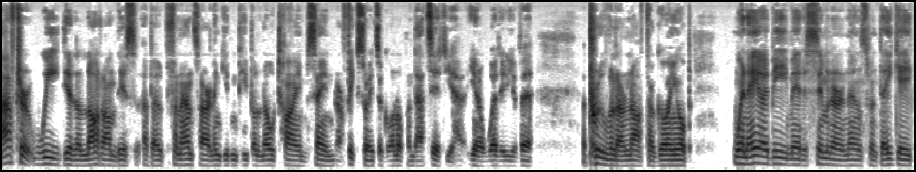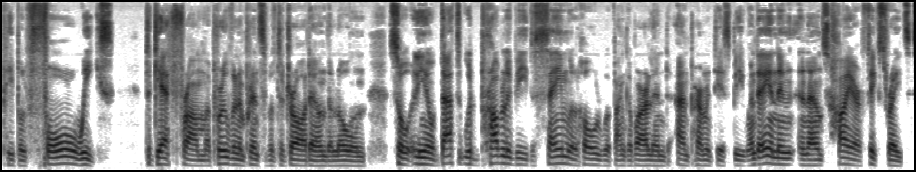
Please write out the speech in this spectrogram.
After we did a lot on this about Finance Ireland giving people no time, saying our fixed rates are going up and that's it. You, you know, whether you have a approval or not, they're going up. When AIB made a similar announcement, they gave people four weeks to get from approval in principle to draw down the loan. So, you know, that would probably be the same will hold with Bank of Ireland and Permanent TSB. When they announce higher fixed rates,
